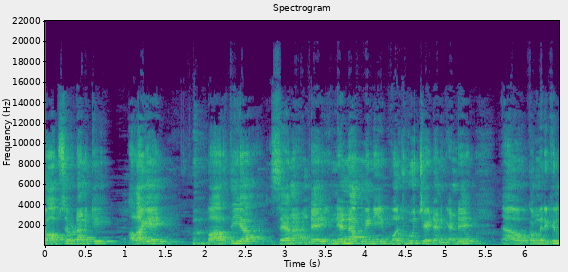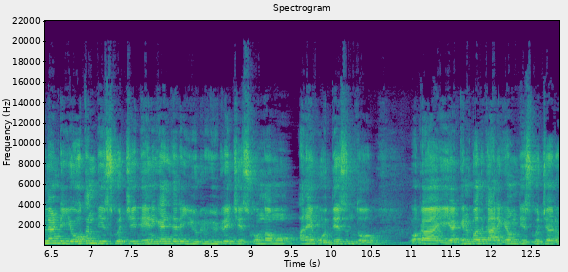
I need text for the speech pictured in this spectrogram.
జాబ్స్ ఇవ్వడానికి అలాగే భారతీయ సేన అంటే ఇండియన్ ఆర్మీని మజబూత్ చేయడానికి అంటే ఒక మెరికల్ లాంటి యువతను తీసుకొచ్చి దేనికైనా సరే యూ యూటిలైజ్ చేసుకుందాము అనే ఉద్దేశంతో ఒక ఈ అగ్నిపథ్ కార్యక్రమం తీసుకొచ్చారు.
